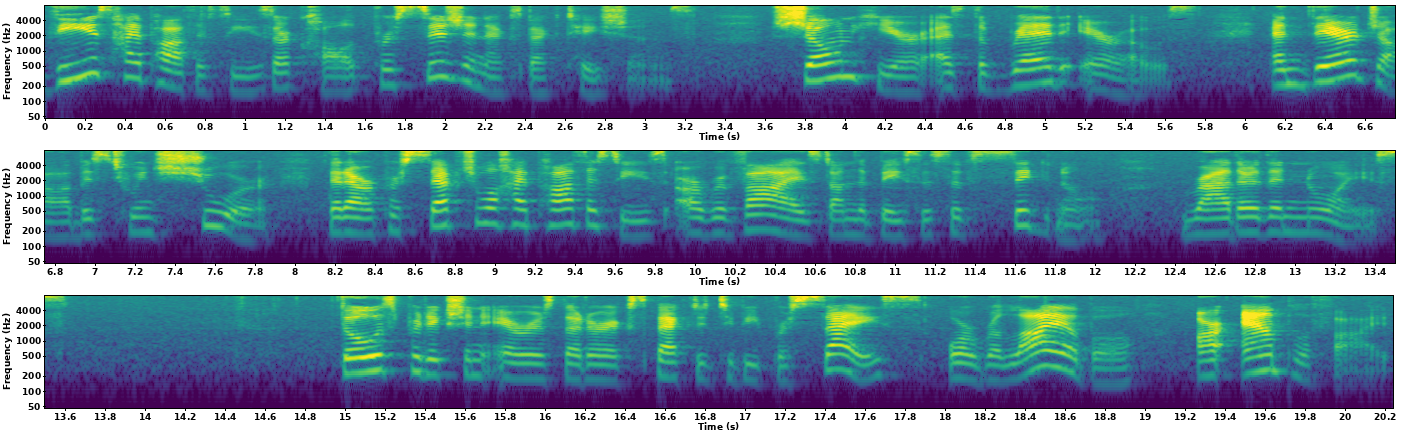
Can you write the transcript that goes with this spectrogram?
These hypotheses are called precision expectations, shown here as the red arrows, and their job is to ensure that our perceptual hypotheses are revised on the basis of signal rather than noise. Those prediction errors that are expected to be precise or reliable are amplified.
